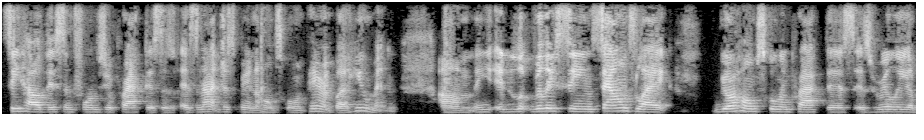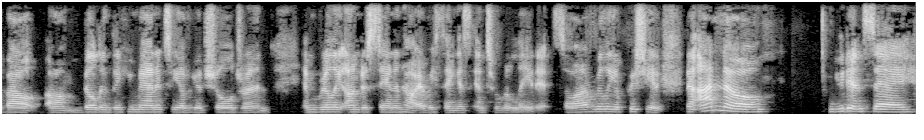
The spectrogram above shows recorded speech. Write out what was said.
see how this informs your practice as, as not just being a homeschooling parent but human. Um, it really seems sounds like your homeschooling practice is really about um, building the humanity of your children and really understanding how everything is interrelated. So i really appreciate it. Now i know you didn't say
